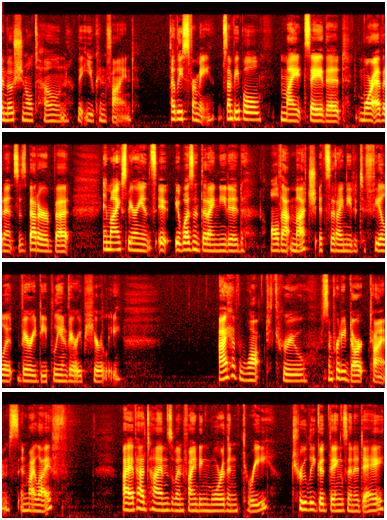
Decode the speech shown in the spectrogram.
emotional tone that you can find. At least for me. Some people might say that more evidence is better, but in my experience, it, it wasn't that I needed all that much. It's that I needed to feel it very deeply and very purely. I have walked through some pretty dark times in my life. I have had times when finding more than 3 truly good things in a day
